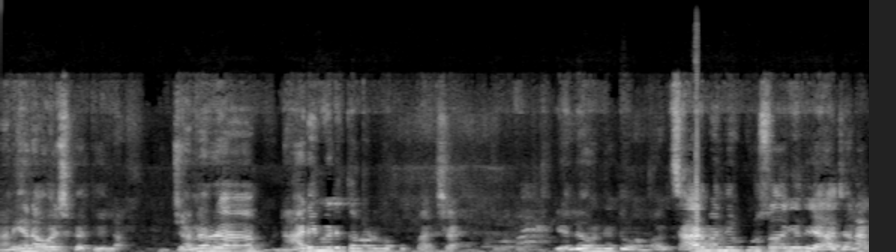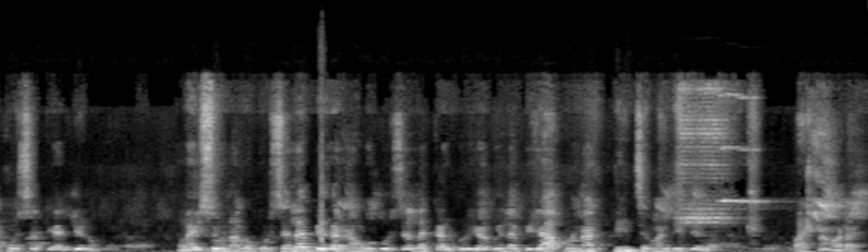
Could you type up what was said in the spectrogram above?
ನನಗೇನು ಅವಶ್ಯಕತೆ ಇಲ್ಲ. ಜನರ ನಾಡಿ ಮಿಡಿತ ನೋಡ್ಬೇಕು, ಪಕ್ಷ. ಎಲ್ಲೋ ಒಂದಿಟ್ಟು ಒಂದು ಸಾವಿರ ಮಂದಿ ಕೂರ್ಸೋದಾಗಿದೆ ಯಾವ ಜನ ಕೂರ್ಸೋಕೆ ಎಲ್ಲಿನೂ? ಮೈಸೂರಿನಾಗೂ ಕೂರ್ಸಲ್ಲ, ಬೀದರ್ನಾಗೂ ಕೂರ್ಸಲ್ಲ, ಕಲಬುರಗಿಯಾಗೂ ಇಲ್ಲ, ಬಿಜಾಪುರ್ನಾಗ ತಿಂಚ ಮಂದಿ ಇದ್ದಿಲ್ಲ. ಭಾಷಣ ಮಾಡಕ್ಕೆ.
